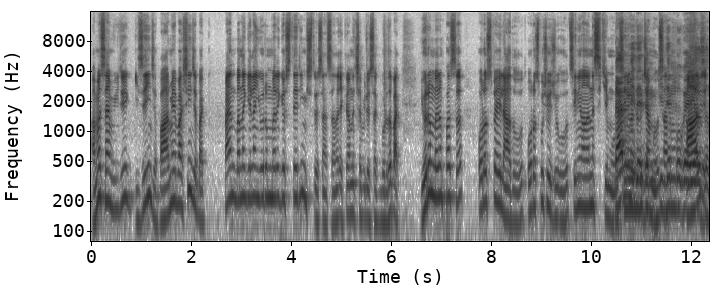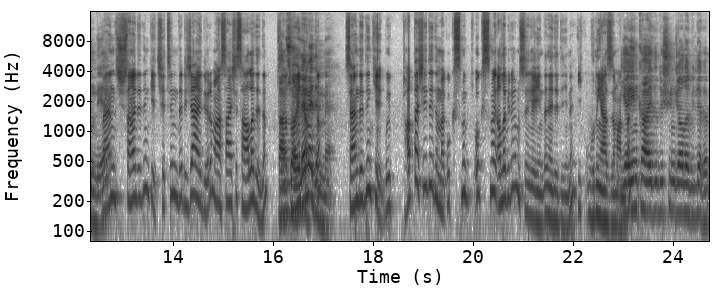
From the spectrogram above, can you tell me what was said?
Ama sen videoyu izleyince bağırmaya başlayınca bak ben bana gelen yorumları göstereyim istiyorsan sana. Ekran açabiliyorsak burada bak. Yorumların pası orospu evladı Uğut, orospu çocuğu Uğut, senin ananı sikim Uğut, ben seni mi öldüreceğim dedim Uğut. Gidin buraya Abi yazın diye. ben sana dedim ki chat'in de rica ediyorum asayişi sağla dedim. Tam söylemedim mi? Sen dedin ki bu hatta şey dedim bak o kısmı o kısmı alabiliyor musun yayında ne dediğini? İlk bunu yazdığım anda. Yayın kaydı düşünce alabilirim.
